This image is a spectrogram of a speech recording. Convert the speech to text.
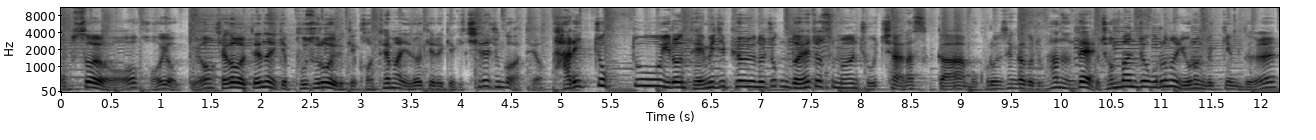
없어요. 거의 없고요. 제가 볼 때는 이렇게 붓으로 이렇게 겉에만 이렇게 이렇게, 이렇게 칠해준 것 같아요. 다리 쪽도 이런 데미지 표현을 조금 더 해줬으면 좋지 않았을까 뭐 그런 생각을 좀 하는데 전반적으로는 이런 느낌들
